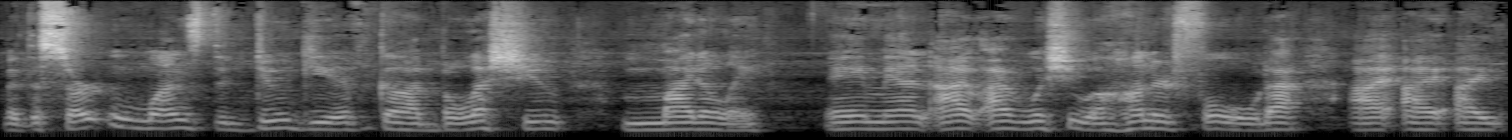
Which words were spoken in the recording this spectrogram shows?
but the certain ones that do give, God bless you mightily. Amen. I, I wish you a hundredfold. I, I, I, I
